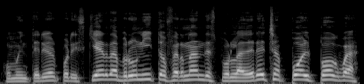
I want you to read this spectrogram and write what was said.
como interior por izquierda. Brunito Fernández por la derecha. Paul Pogba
